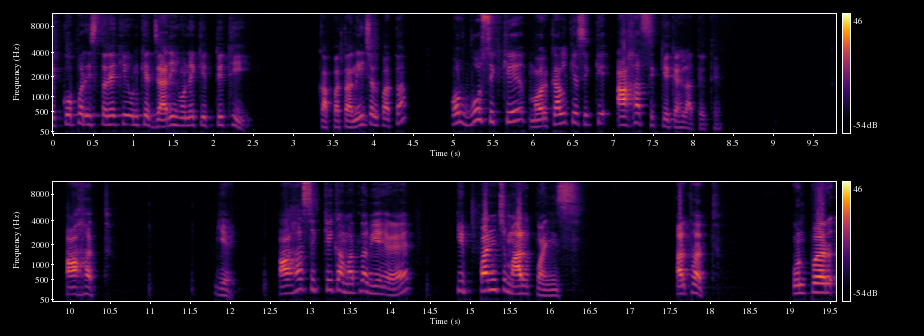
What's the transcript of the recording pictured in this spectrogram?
सिक्कों पर इस तरह के उनके जारी होने की तिथि का पता नहीं चल पाता, और वो सिक्के मौर्यकाल के सिक्के आहत सिक्के कहलाते थे। आहत। ये, आहत सिक्के का मतलब यह है कि पंच मार्ग कॉइंस अर्थात उन पर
